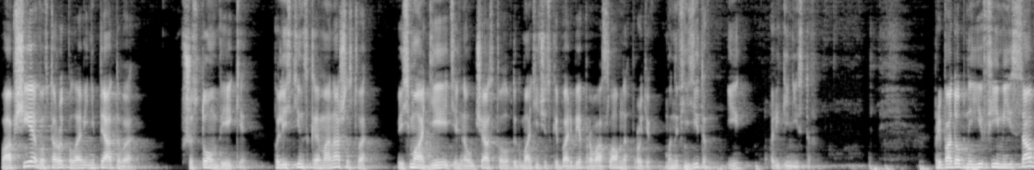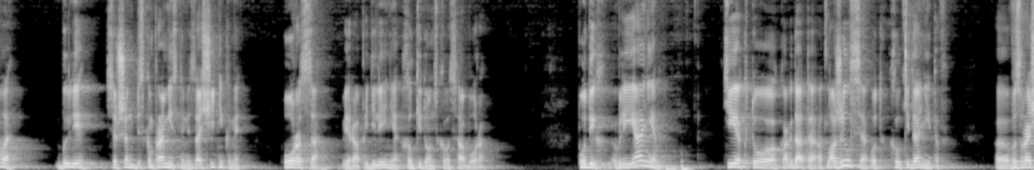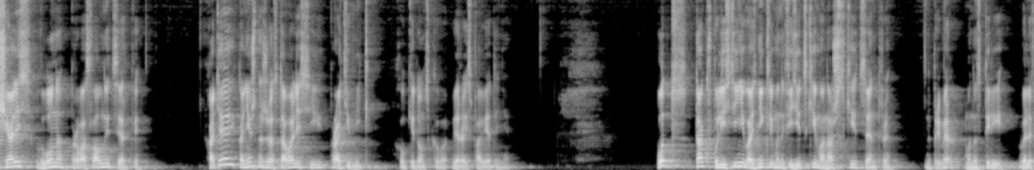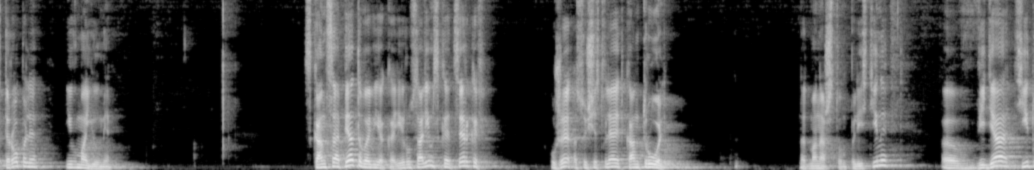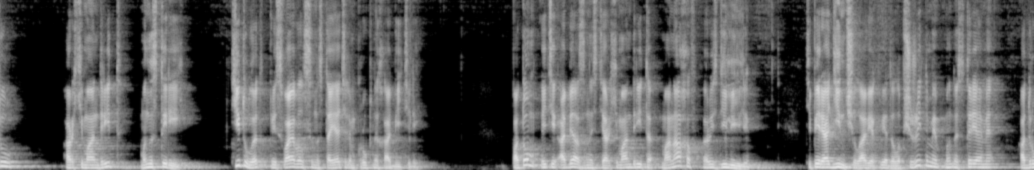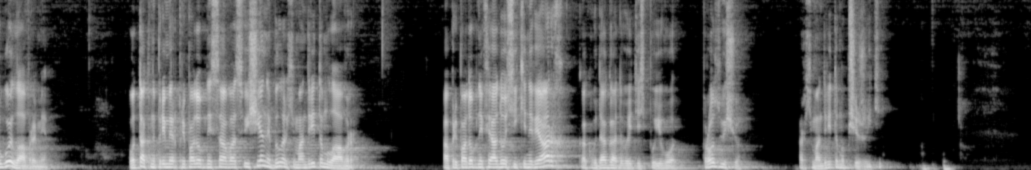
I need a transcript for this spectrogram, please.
Вообще, во второй половине пятого, в VI веке палестинское монашество весьма деятельно участвовало в догматической борьбе православных против монофизитов и оригенистов. Преподобные Ефимий и Савва были совершенно бескомпромиссными защитниками ороса вероопределения Халкидонского собора. Под их влиянием те, кто когда-то отложился от халкидонитов, Э, возвращались в лоно православной церкви. Хотя, конечно же, оставались и противники халкидонского вероисповедания. Вот так в Палестине возникли монофизитские монашеские центры. Например, монастыри в Элефтерополе и в Маюме. С конца V века Иерусалимская церковь уже осуществляет контроль над монашеством Палестины Э, введя титул архимандрит монастырей. Титул этот присваивался настоятелям крупных обителей. Потом эти обязанности архимандрита монахов разделили. Теперь один человек ведал общежитными монастырями, а другой – лаврами. Вот так, например, преподобный Сава Освященный был архимандритом лавр, а преподобный Феодосий Киновиарх, как вы догадываетесь по его прозвищу, архимандритом общежитий.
